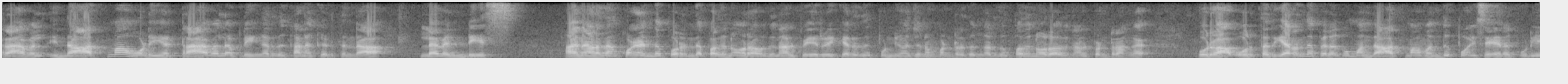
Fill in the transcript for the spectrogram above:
ட்ராவல் இந்த ஆத்மாவோடைய ட்ராவல் அப்படிங்கிறது கணக்கு எடுத்துட்டா லெவன் டேஸ் அதனால தான் குழந்த பிறந்த பதினோராவது நாள் பேர் வைக்கிறது புண்ணியோஜனம் பண்ணுறதுங்கிறதும் பதினோராவது நாள் பண்ணுறாங்க ஒரு ஒருத்தர் இறந்த பிறகும் அந்த ஆத்மா வந்து போய் சேரக்கூடிய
